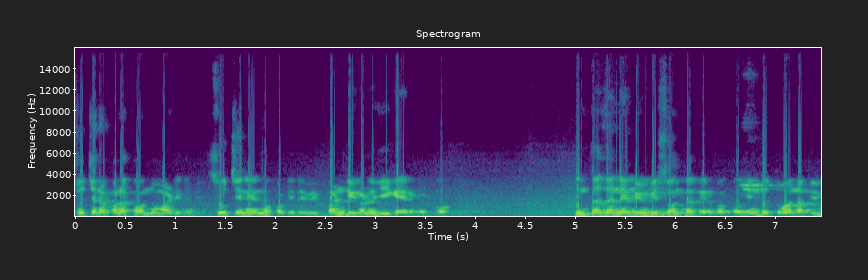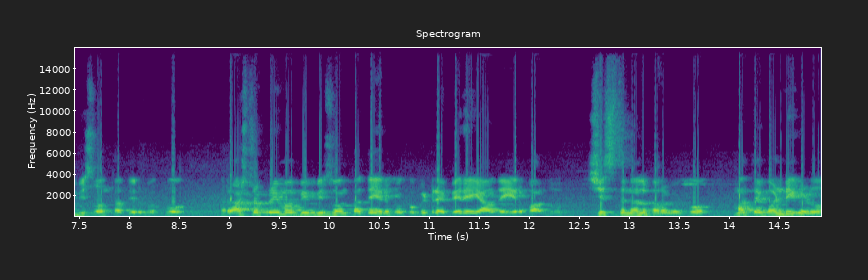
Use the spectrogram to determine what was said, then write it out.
ಸೂಚನಾ ಫಲಕವನ್ನು ಮಾಡಿದ್ದೇವೆ ಸೂಚನೆಯನ್ನು ಕೊಟ್ಟಿದ್ದೇವೆ ಬಂಡಿಗಳು ಹೀಗೆ ಇರಬೇಕು. ಇಂಥದ್ದನ್ನೇ ಬಿಂಬಿಸುವಂಥದ್ದು ಇರಬೇಕು. ಹಿಂದುತ್ವವನ್ನು ಬಿಂಬಿಸುವಂಥದ್ದು ಇರಬೇಕು. ರಾಷ್ಟ್ರ ಪ್ರೇಮ ಬಿಂಬಿಸುವಂಥದ್ದೇ ಇರಬೇಕು. ಬಿಟ್ರೆ ಬೇರೆ ಯಾವುದೇ ಇರಬಾರ್ದು. ಶಿಸ್ತಿನಲ್ಲಿ ಬರಬೇಕು. ಮತ್ತೆ ಬಂಡಿಗಳು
